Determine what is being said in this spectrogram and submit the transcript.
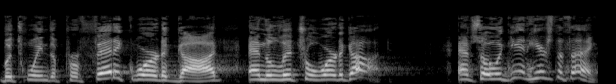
between the prophetic word of God and the literal word of God. And so again, here's the thing.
